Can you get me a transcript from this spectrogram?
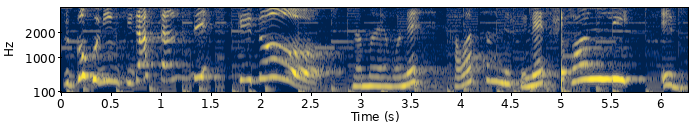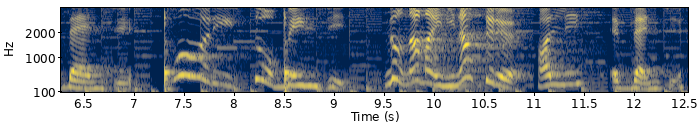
すごく人気だったんですけど名前もね変わったんですね。ホリー・エベンジ。ホーリーとベンジの名前になってる。ホリー・えベンジ。なんか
